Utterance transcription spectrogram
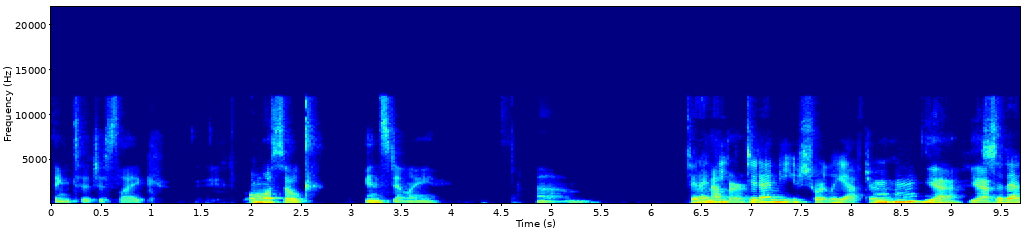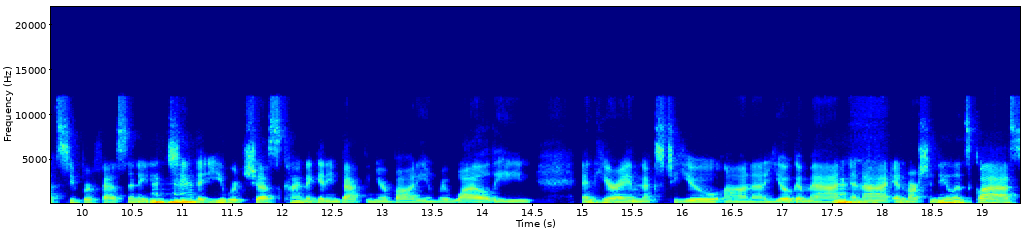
thing to just like almost so instantly um did remember. I meet, did I meet you shortly after? Mm-hmm. Yeah, yeah. So that's super fascinating mm-hmm. too. That you were just kind of getting back in your body and rewilding, and here I am next to you on a yoga mat, mm-hmm. and I in Marsha Nealon's class,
